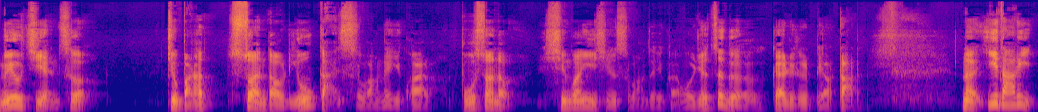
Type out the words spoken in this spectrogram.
没有检测，就把它算到流感死亡那一块了，不算到新冠疫情死亡这一块。我觉得这个概率是比较大的。那意大利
